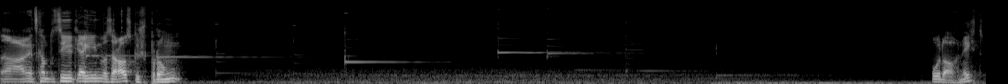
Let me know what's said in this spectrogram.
Ah, jetzt kommt sicher gleich irgendwas rausgesprungen. Oder auch nicht.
